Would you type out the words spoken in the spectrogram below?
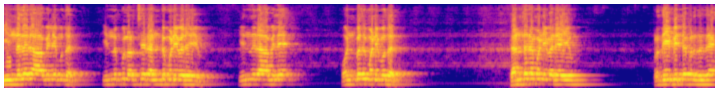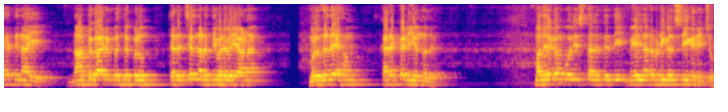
ഇന്നലെ രാവിലെ മുതൽ ഇന്ന് പുലർച്ചെ രണ്ട് മണി വരെയും ഇന്ന് രാവിലെ ഒൻപത് മണി മുതൽ രണ്ടര മണി വരെയും പ്രദീപിന്റെ മൃതദേഹത്തിനായി നാട്ടുകാരും ബന്ധുക്കളും തെരച്ചിൽ നടത്തി വരവെയാണ് മൃതദേഹം കരക്കടിയുന്നത്. മതിലകം പോലീസ് സ്ഥലത്തെത്തി മേൽനടപടികൾ സ്വീകരിച്ചു.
